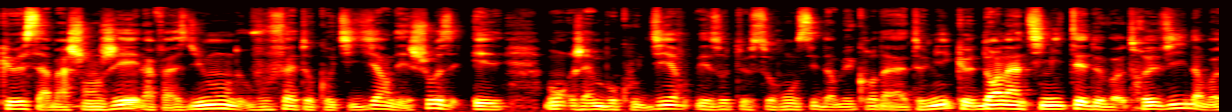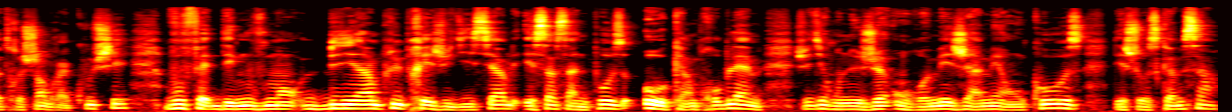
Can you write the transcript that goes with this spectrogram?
que ça va changer la face du monde. Vous faites au quotidien des choses et, bon, j'aime beaucoup dire, les autres le sauront aussi dans mes cours d'anatomie, que dans l'intimité de votre vie, dans votre chambre à coucher, vous faites des mouvements bien plus préjudiciables et ça, ça ne pose aucun problème. Je veux dire, on ne on remet jamais en cause des choses comme ça.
